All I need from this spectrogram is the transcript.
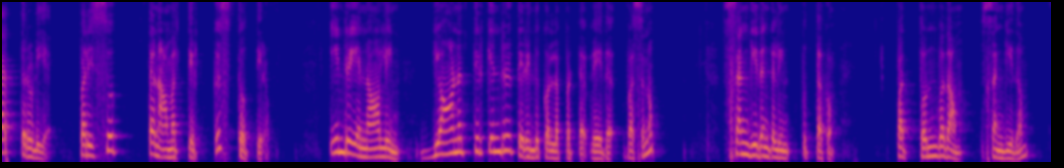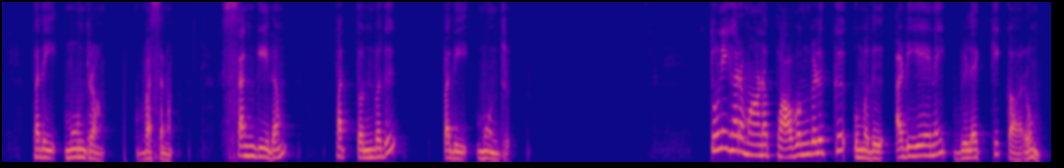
கர்த்தருடைய பரிசுத்த நாமத்திற்கு ஸ்தோத்திரம். இன்றைய நாளின் தியானத்திற்கென்று தெரிந்து கொள்ளப்பட்ட வேத வசனம் சங்கீதங்களின் புத்தகம் பத்தொன்பதாம் சங்கீதம் பதிமூன்றாம் வசனம். சங்கீதம் பத்தொன்பது பதிமூன்று. துணிகரமான பாவங்களுக்கு உமது அடியேனை விளக்கிக் காரும்.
